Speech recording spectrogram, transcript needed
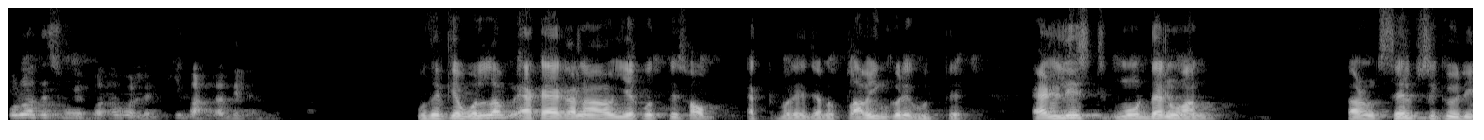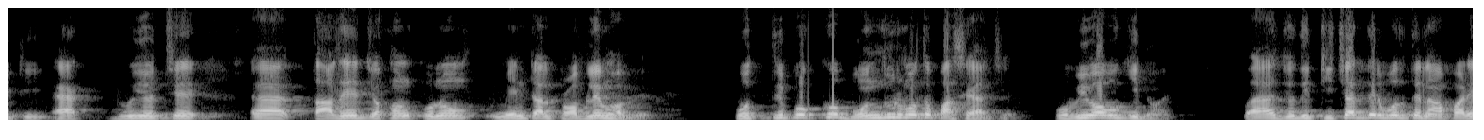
পড়ুয়াদের সঙ্গে কথা বললেন কি বার্তা দিলেন? ওদেরকে বললাম একা একা না ইয়ে করতে সব একটা করে যেন ক্লাবিং করে ঘুরতে at least more than one কারণ সেলফ সিকিউরিটি এক। দুই হচ্ছে তাদের যখন কোনো মেন্টাল প্রবলেম হবে কর্তৃপক্ষ বন্ধুর মতো পাশে আছে। অভিভাবকই নয়। বা যদি টিচারদের বলতে না পারে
